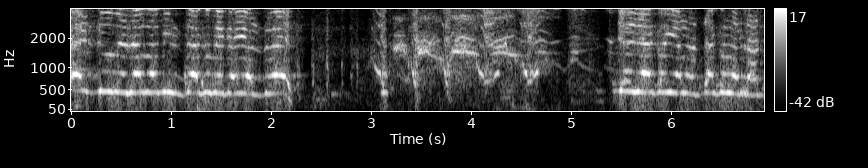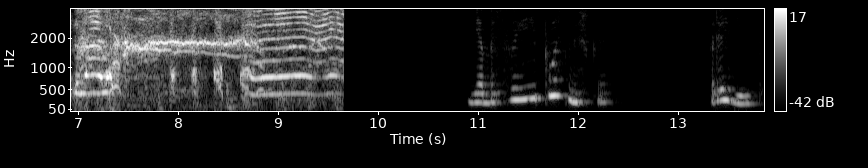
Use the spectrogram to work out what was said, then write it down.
a camión no está. Tú me caía al suelo. Yo ya cogía los tacos, los arrastraba. Я без своєї посмішки. Привіт!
